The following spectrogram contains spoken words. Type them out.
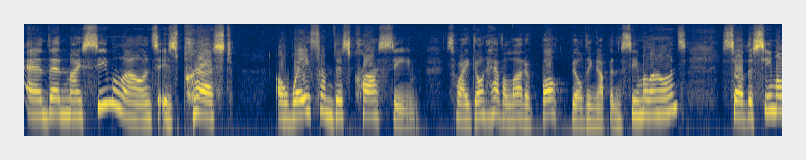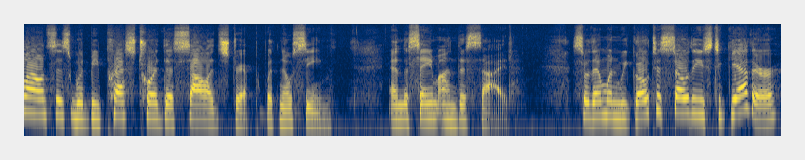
And then my seam allowance is pressed away from this cross seam. So I don't have a lot of bulk building up in the seam allowance. So the seam allowances would be pressed toward this solid strip with no seam and the same on this side. So then when we go to sew these together,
